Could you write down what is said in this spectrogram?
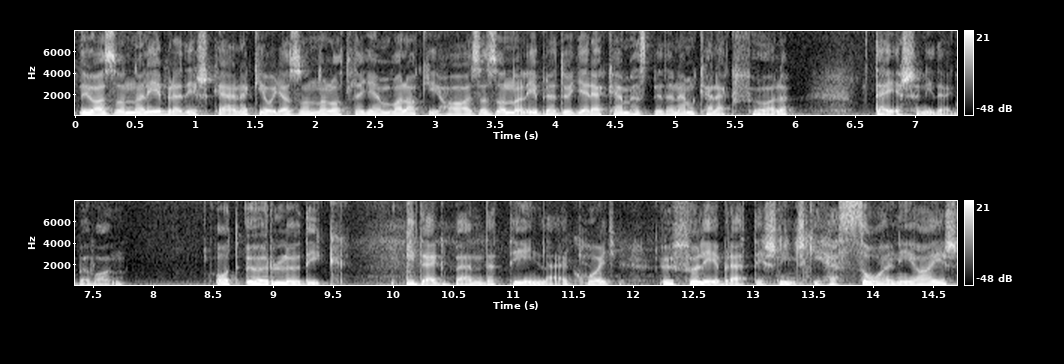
ő azonnal ébred, és kell neki, hogy azonnal ott legyen valaki. Ha az azonnal ébredő gyerekemhez például nem kelek föl, teljesen idegbe van. Ott örlődik idegben, de tényleg, hogy ő fölébredt, és nincs kihez szólnia, és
